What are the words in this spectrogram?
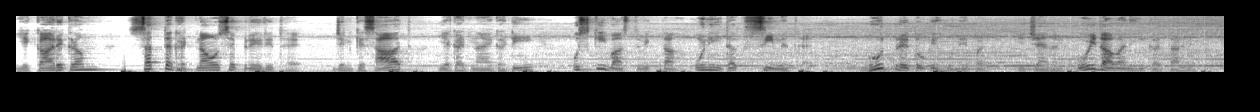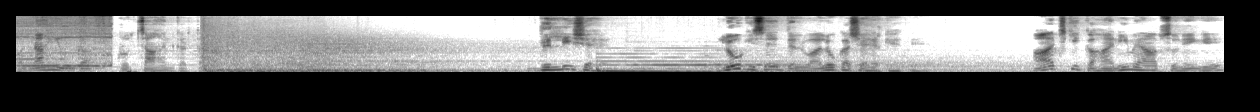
ये कार्यक्रम सत्य घटनाओं से प्रेरित है, जिनके साथ ये घटनाएँ घटी, उसकी वास्तविकता उन्हीं तक सीमित है। भूत प्रेतों के होने पर ये चैनल कोई दावा नहीं करता है और ना ही उनका प्रोत्साहन करता है। दिल्ली शहर। लोग इसे दिलवालों का शहर कहते हैं। आज की कहानी में आप सुनेंगे,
